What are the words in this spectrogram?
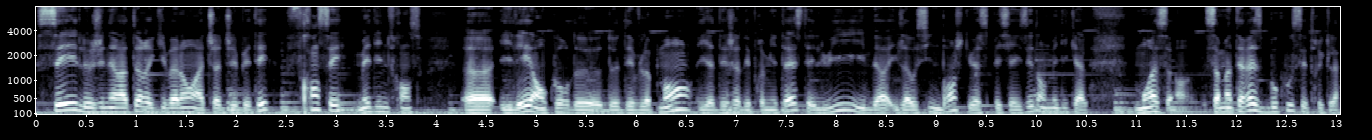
c'est le générateur équivalent à ChatGPT français, made in France. Euh, il est en cours de, développement, il y a déjà des premiers tests, et lui, il, a aussi une branche qui va se spécialiser dans le médical. Moi, ça, m'intéresse beaucoup ces trucs-là.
